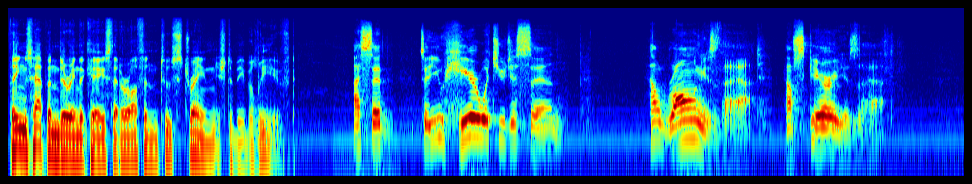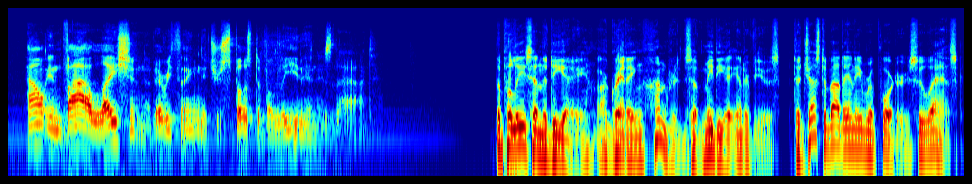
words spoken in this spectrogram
Things happen during the case that are often too strange to be believed. I said, Do you hear what you just said? How wrong is that? How scary is that? How in violation of everything that you're supposed to believe in is that? The police and the DA are granting hundreds of media interviews to just about any reporters who ask.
